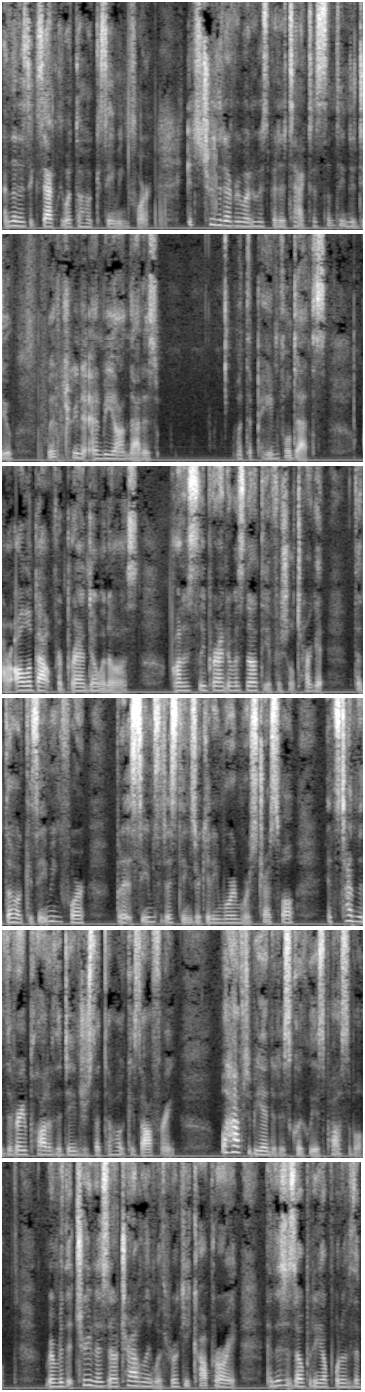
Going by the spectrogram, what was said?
and that is exactly what the Hook is aiming for. It's true that everyone who has been attacked has something to do with Trina, and beyond that is what the painful deaths are all about for Brando and Oz. Honestly, Brando is not the official target that the Hook is aiming for, but it seems that as things are getting more and more stressful, it's time that the very plot of the dangers that the Hook is offering will have to be ended as quickly as possible. Remember that Trina is now traveling with rookie cop Rory, and this is opening up one of the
